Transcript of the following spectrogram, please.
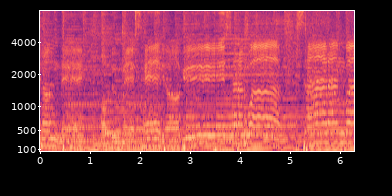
물리쳤네. 어둠의 세력을 사랑과 사랑과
